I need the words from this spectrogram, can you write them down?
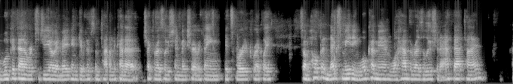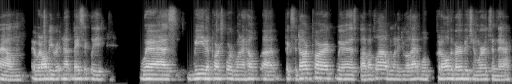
We'll get that over to Geo and Megan, give them some time to kind of check the resolution, make sure everything it's worded correctly. So I'm hoping next meeting, we'll come in, we'll have the resolution at that time. Um, it would all be written up basically, whereas we, the Parks Board, want to help uh, fix the dog park, whereas blah, blah, blah, we want to do all that. We'll put all the verbiage and words in there.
